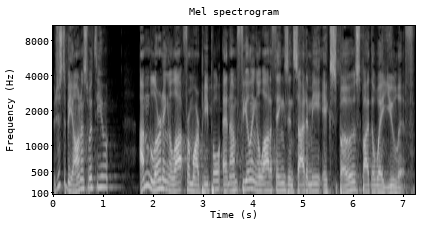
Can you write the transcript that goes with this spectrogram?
But just to be honest with you, I'm learning a lot from our people, and I'm feeling a lot of things inside of me exposed by the way you live.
